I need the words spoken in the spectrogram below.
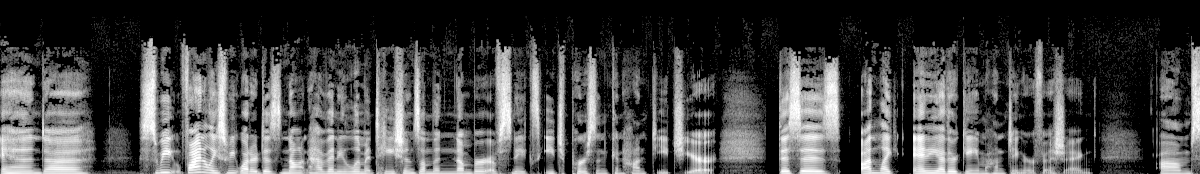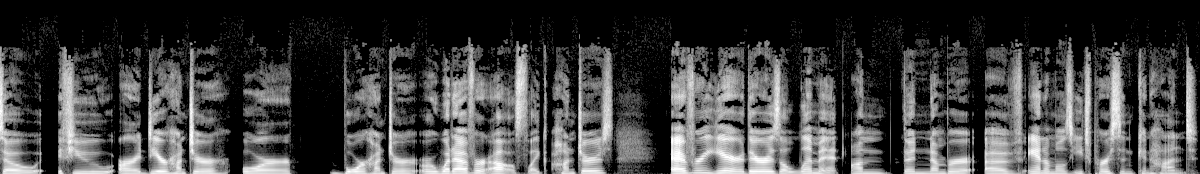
And uh, Sweet finally, Sweetwater does not have any limitations on the number of snakes each person can hunt each year. This is unlike any other game hunting or fishing. Um, so if you are a deer hunter or boar hunter or whatever else, like hunters, every year there is a limit on the number of animals each person can hunt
